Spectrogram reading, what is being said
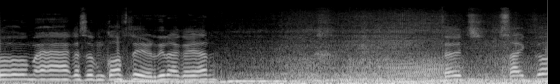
ओ मा कसम कसले हेरिदिरहेको यार? थैच, साइको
